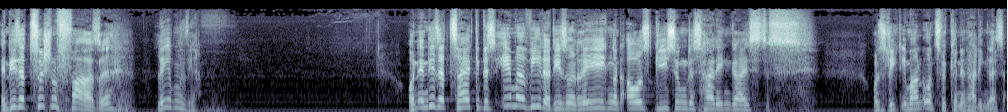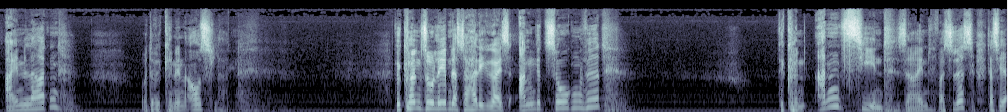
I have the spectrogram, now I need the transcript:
In dieser Zwischenphase leben wir. Und in dieser Zeit gibt es immer wieder diesen Regen und Ausgießung des Heiligen Geistes. Und es liegt immer an uns. Wir können den Heiligen Geist einladen oder wir können ihn ausladen. Wir können so leben, dass der Heilige Geist angezogen wird. Wir können anziehend sein. Weißt du das? Dass wir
